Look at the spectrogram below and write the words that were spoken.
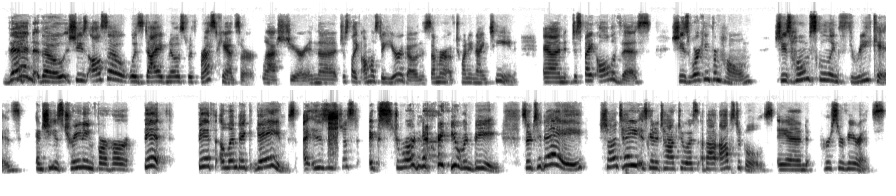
Then, though, she's also was diagnosed with breast cancer last year in the just like almost a year ago in the summer of 2019. And despite all of this, she's working from home. She's homeschooling three kids, and she is training for her fifth fifth Olympic Games. This is just extraordinary human being. So today, Chaunté is going to talk to us about obstacles and perseverance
